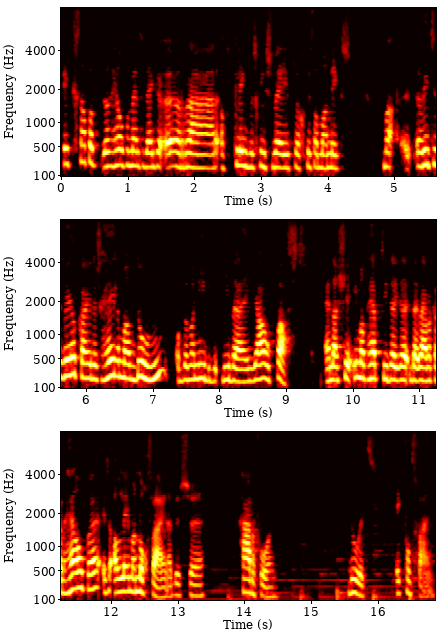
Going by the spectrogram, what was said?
ik snap dat, dat heel veel mensen denken, uh, raar, of het klinkt misschien zweverig, het is allemaal niks. Maar een ritueel kan je dus helemaal doen op de manier die, bij jou past. En als je iemand hebt die daarbij kan helpen, is het alleen maar nog fijner. Dus uh, ga ervoor. Doe het. Ik vond het fijn.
